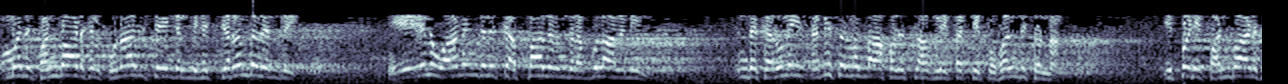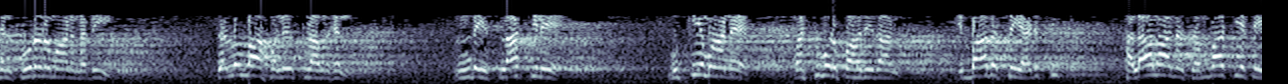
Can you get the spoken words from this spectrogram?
உமது பண்பாடுகள் குணாதிசயங்கள் மிகச் சிறந்ததென்று ஏழு வானங்களுக்கு அப்பால் இருந்த ரப்புல் ஆலமின். இந்த கருணை நபி சொல்லாஹல் இஸ்லாம்களை பற்றி புகழ்ந்து சொன்னான். இப்படி பண்பாடுகள் பூரணமான நபி செல்லுல்லாஹ் அலிஸ்லா அவர்கள் இந்த இஸ்லாத்திலே முக்கியமான மற்றொரு பகுதிதான் இவ்வாதத்தை அடுத்து ஹலாலான சம்பாத்தியத்தை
